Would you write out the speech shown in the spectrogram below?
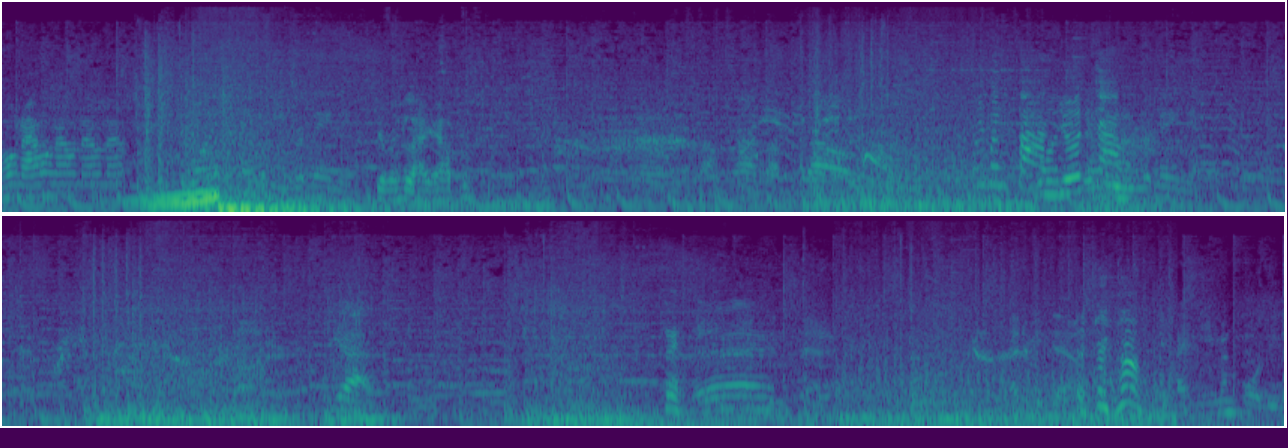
ห้องน้ำห้องน้ำห้องน้ำห้องน้ำจะเป็นไรครับสามห้าสามเก้าเฮ้ยมันต่างเยอะจังเฮียเฮ้ย Enemy down. ใครนี้แม่งโอดิน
